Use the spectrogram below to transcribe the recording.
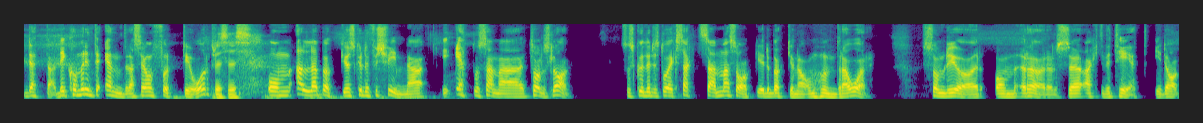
detta. Det kommer inte ändra sig om 40 år. Precis. Om alla böcker skulle försvinna i ett och samma trollslag så skulle det stå exakt samma sak i de böckerna om 100 år som det gör om rörelse och aktivitet idag.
